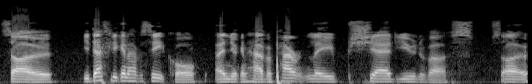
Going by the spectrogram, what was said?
So you're definitely going to have a sequel, and you're going to have apparently shared universe. So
